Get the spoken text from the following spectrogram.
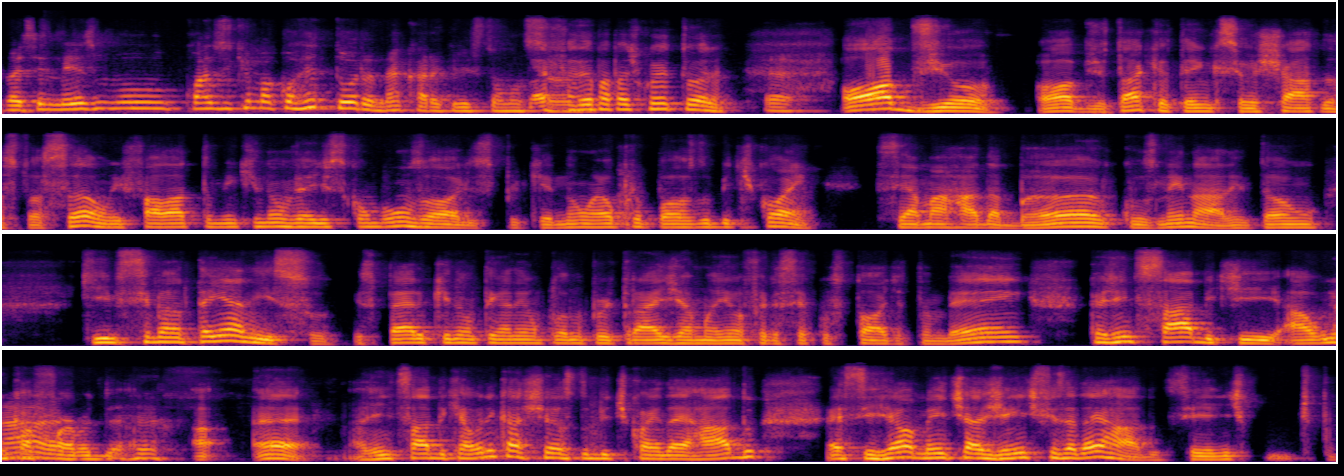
Vai ser mesmo quase que uma corretora, né, cara, que eles estão lançando. Vai fazer o papel de corretora. É. Óbvio, óbvio, tá? Que eu tenho que ser o chato da situação e falar também que não vejo isso com bons olhos, porque não é o propósito do Bitcoin ser amarrado a bancos, nem nada. Então, que se mantenha nisso. Espero que não tenha nenhum plano por trás de amanhã oferecer custódia também, porque a gente sabe que a única ah, forma. a, é, a gente sabe que a única chance do Bitcoin dar errado é se realmente a gente fizer dar errado. Se a gente, tipo,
